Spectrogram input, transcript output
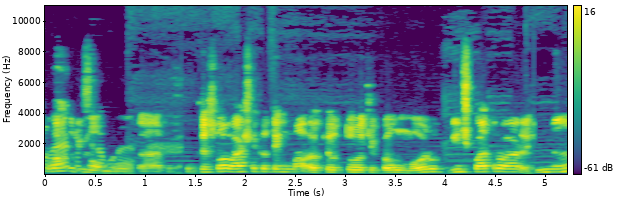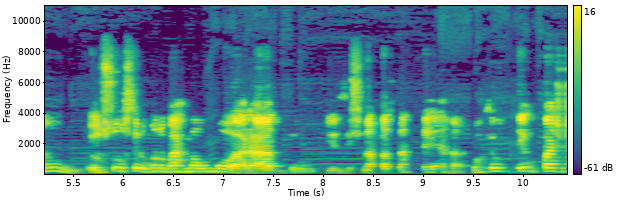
boneco, acordo de tira mau humor, boneco. sabe? O pessoal acha que eu tenho mal, que eu tô de bom humor 24 horas. Não, eu sou o ser humano mais mal-humorado que existe na face da Terra. Porque o nego faz.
